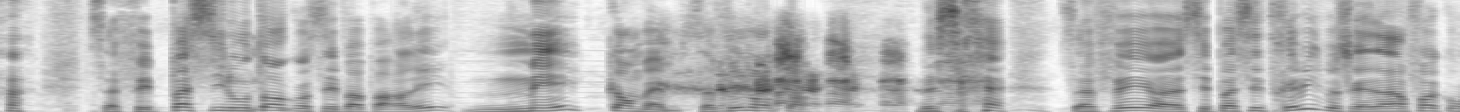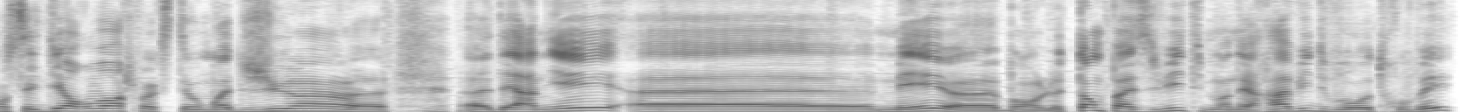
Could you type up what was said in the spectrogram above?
ça fait pas si longtemps qu'on s'est pas parlé, mais quand même, ça fait longtemps. mais ça, ça fait, euh, c'est passé très vite parce que la dernière fois qu'on s'est dit au revoir, je crois que c'était au mois de juin euh, euh, dernier. Mais bon, le temps passe vite, mais on est ravis de vous retrouver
